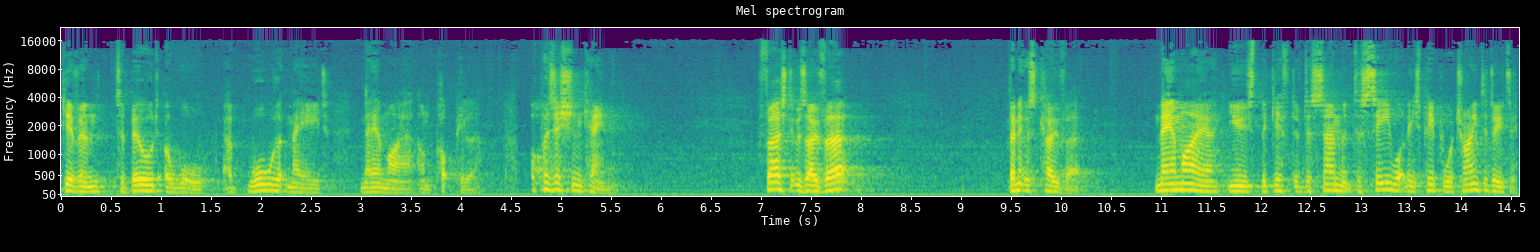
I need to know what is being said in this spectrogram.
given to build a wall, a wall that made Nehemiah unpopular. Opposition came. First, it was overt, then it was covert. Nehemiah used the gift of discernment to see what these people were trying to do to him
